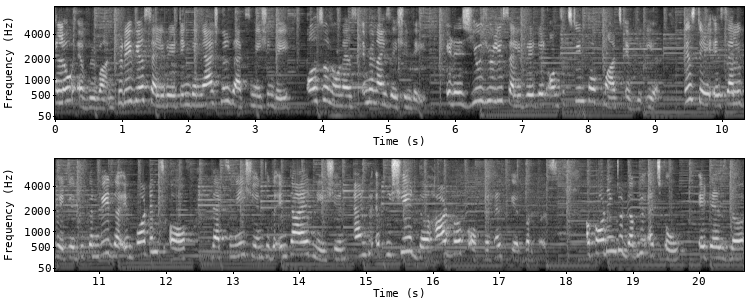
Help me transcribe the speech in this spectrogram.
Hello everyone. Today we are celebrating the National Vaccination Day, also known as Immunization Day. It is usually celebrated on 16th of March every year. This day is celebrated to convey the importance of vaccination to the entire nation and to appreciate the hard work of the healthcare workers. According to WHO, it is the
